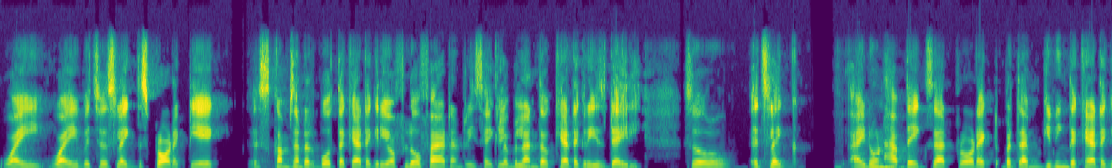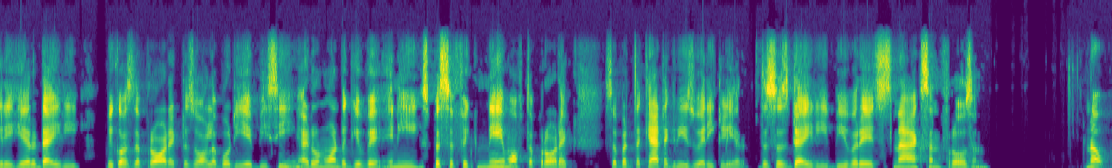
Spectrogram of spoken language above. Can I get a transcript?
y y which is like this product a is comes under both the category of low fat and recyclable and the category is dairy. So it's like i don't have the exact product but i'm giving the category here dairy because the product is all about abc i don't want to give any specific name of the product. So but the category is very clear. This is dairy beverage snacks and frozen. Now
